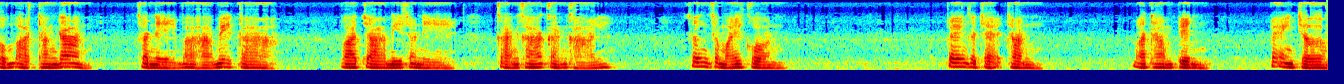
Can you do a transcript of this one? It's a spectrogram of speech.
สมบัติทางด้านเสน่ห์มหาเมตตาวาจามีเสน่ห์การค้าการขาย ซึ่งสมัยก่อน แป้งกระแจจันมาทำเป็นแป้งเจิม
